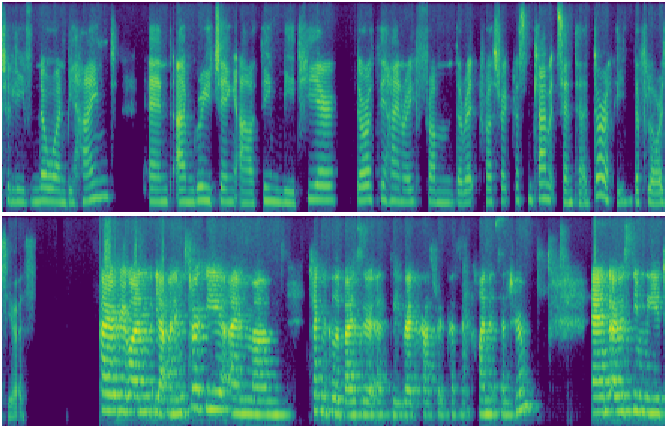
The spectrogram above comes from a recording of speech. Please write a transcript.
to leave no one behind. And I'm greeting our theme lead here, Dorothy Heinrich from the Red Cross Red Crescent Climate Center. Dorothy, the floor is yours. Hi, everyone. Yeah, my name is Dorothy. I'm um, technical advisor at the Red Cross Red Crescent Climate Center. And I was team lead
